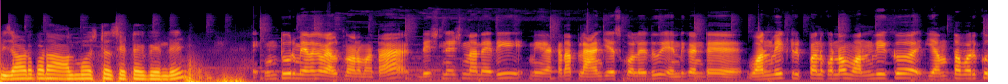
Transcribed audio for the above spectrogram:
విజయవాడ కూడా ఆల్మోస్ట్ సెట్ అయిపోయింది. గుంటూరు మీదుగా వెళ్తున్నాం అనమాట డెస్టినేషన్ అనేది మేము ఎక్కడా ప్లాన్ చేసుకోలేదు. ఎందుకంటే వన్ వీక్ ట్రిప్ అనుకున్నాం. వన్ వీక్ ఎంత వరకు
